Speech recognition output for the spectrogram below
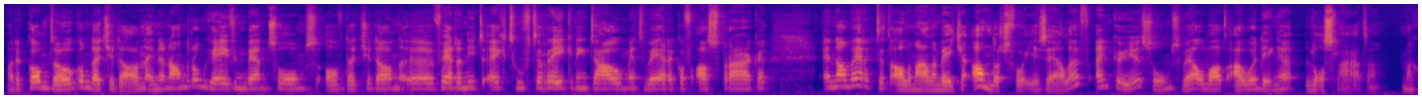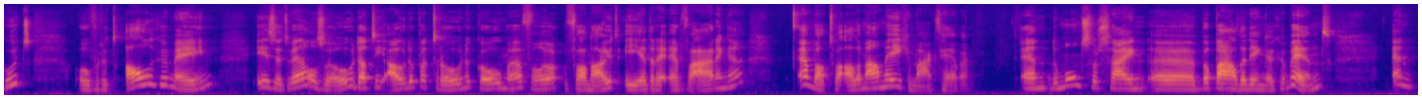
Maar dat komt ook omdat je dan in een andere omgeving bent soms, of dat je dan uh, verder niet echt hoeft rekening te houden met werk of afspraken. En dan werkt het allemaal een beetje anders voor jezelf en kun je soms wel wat oude dingen loslaten. Maar goed, over het algemeen is het wel zo dat die oude patronen komen vanuit eerdere ervaringen en wat we allemaal meegemaakt hebben. En de monsters zijn uh, bepaalde dingen gewend. En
